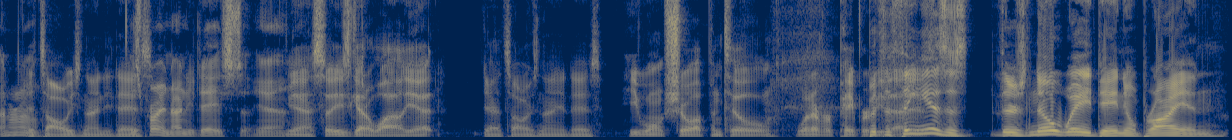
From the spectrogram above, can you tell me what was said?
I don't know. It's always ninety days. It's probably ninety days still. Yeah. Yeah, so he's got a while yet. yeah, it's always ninety days. He won't show up until whatever paper. But the thing is, is there's no way Daniel Bryan,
